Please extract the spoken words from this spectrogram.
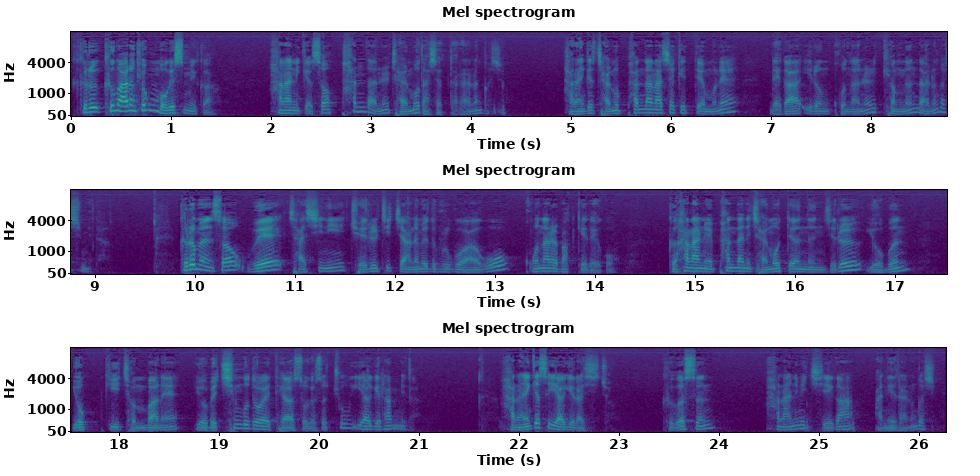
그, 그 말은 결국 뭐겠습니까? 하나님께서 판단을 잘못하셨다라는 거죠. 하나님께서 잘못 판단하셨기 때문에 내가 이런 고난을 겪는다는 것입니다. 그러면서 왜 자신이 죄를 짓지 않음에도 불구하고 고난을 받게 되고 그 하나님의 판단이 잘못되었는지를 욥은 욥기 전반에 욥의 친구들과의 대화 속에서 쭉 이야기를 합니다. 하나님께서 이야기를 하시죠. 그것은 하나님의 지혜가 아니라는 것입니다.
